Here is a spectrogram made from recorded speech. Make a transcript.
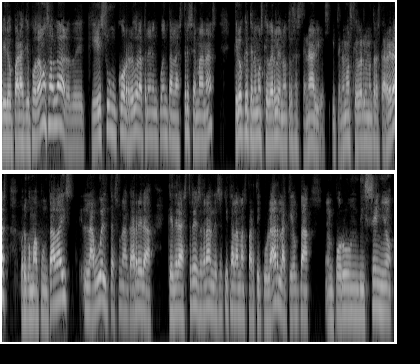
Pero para que podamos hablar de que es un corredor a tener en cuenta en las tres semanas, creo que tenemos que verle en otros escenarios y tenemos que verle en otras carreras, porque como apuntabais, la vuelta es una carrera que de las tres grandes es quizá la más particular, la que opta em, por un diseño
